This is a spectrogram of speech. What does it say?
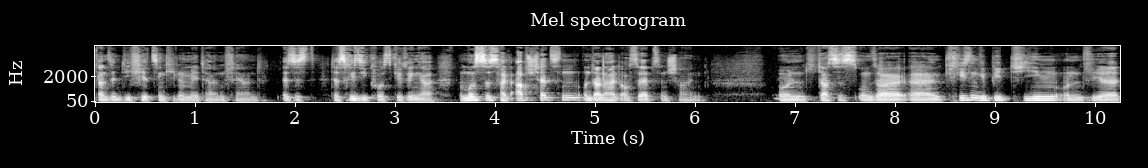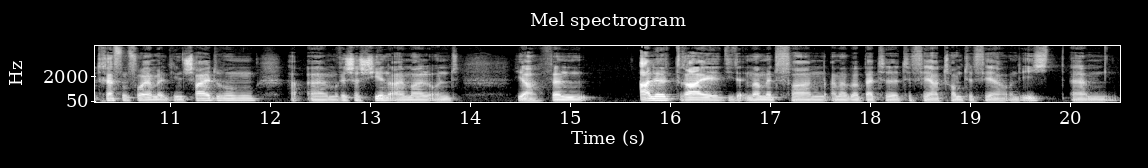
dann sind die 14 Kilometer entfernt. Es ist, das Risiko ist geringer. Man muss es halt abschätzen und dann halt auch selbst entscheiden. Und das ist unser äh, Krisengebiet-Team und wir treffen vorher mal die Entscheidungen, ähm, recherchieren einmal und ja, wenn alle drei, die da immer mitfahren, einmal bei Bette, Tefer, Tom Tefer und ich, ähm,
